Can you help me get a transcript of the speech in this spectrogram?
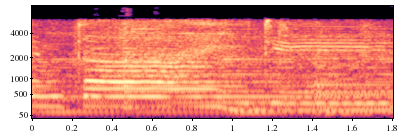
mencintai dia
